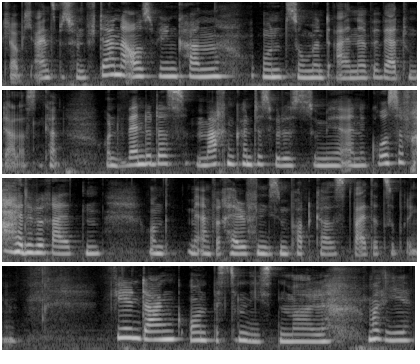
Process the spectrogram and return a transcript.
glaube ich, 1 bis 5 Sterne auswählen kann und somit eine Bewertung dalassen kann. Und wenn du das machen könntest, würdest du mir eine große Freude bereiten und mir einfach helfen, diesen Podcast weiterzubringen. Vielen Dank und bis zum nächsten Mal. Marie.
